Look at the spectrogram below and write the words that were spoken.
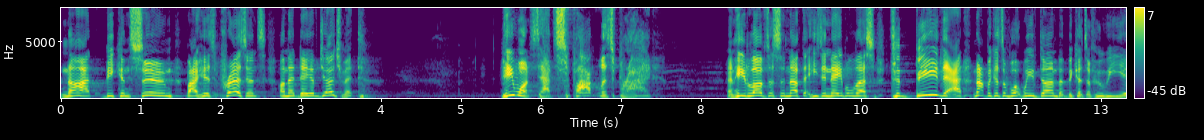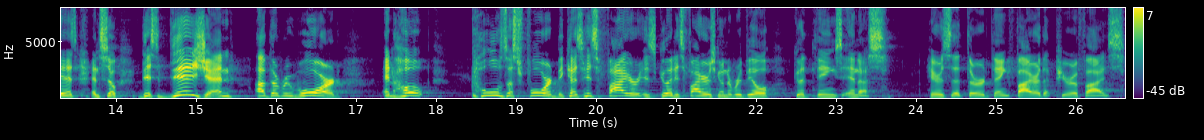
not be consumed by His presence on that day of judgment. He wants that spotless bride. And he loves us enough that he's enabled us to be that, not because of what we've done, but because of who he is. And so, this vision of the reward and hope pulls us forward because his fire is good. His fire is going to reveal good things in us. Here's the third thing fire that purifies.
